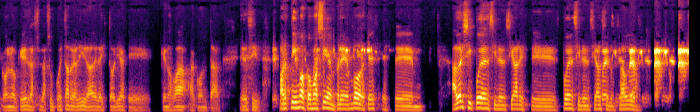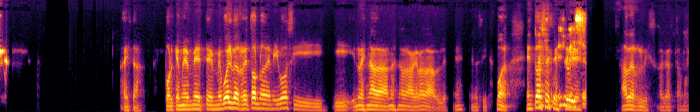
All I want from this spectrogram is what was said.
con lo que es la, supuesta realidad de la historia que, nos va a contar. Es decir, partimos como siempre en Borges, a ver si pueden silenciar, este, pueden silenciarse los audios. Ahí está. Porque me, me, vuelve el retorno de mi voz y, no, es nada, no es nada agradable. ¿eh? bueno, entonces. Este, a ver, Luis, acá estamos.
